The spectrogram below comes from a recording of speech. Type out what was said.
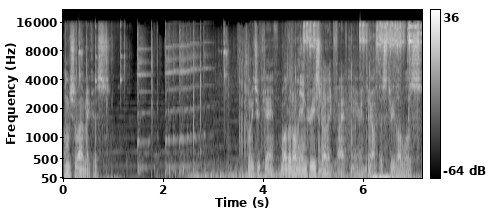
How much will that make us? 22k. Well, that only increased by like 5k right there off those three levels.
